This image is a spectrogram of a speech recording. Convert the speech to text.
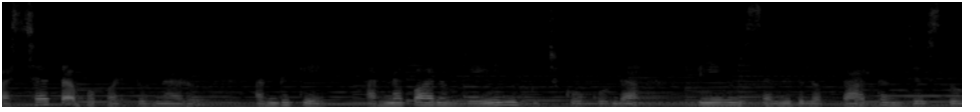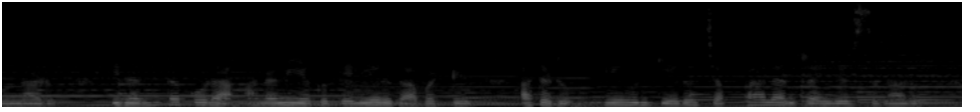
పశ్చాత్తాపడుతున్నాడు అందుకే అన్నపానం ఏమి పుచ్చుకోకుండా దేవుని సన్నిధిలో ప్రార్థన చేస్తూ ఉన్నాడు. ఇదంతా కూడా అననీయకు తెలియదు కాబట్టి అతడు దేవునికి ఏదో చెప్పాలని ట్రై చేస్తున్నాడు.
